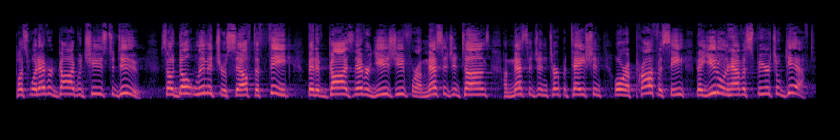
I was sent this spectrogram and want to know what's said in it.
plus whatever God would choose to do. So don't limit yourself to think that if God's never used you for a message in tongues, a message in interpretation, or a prophecy, that you don't have a spiritual gift.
